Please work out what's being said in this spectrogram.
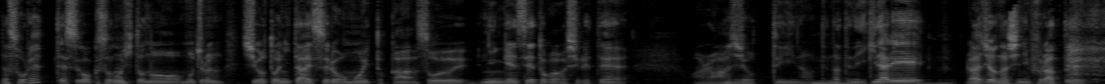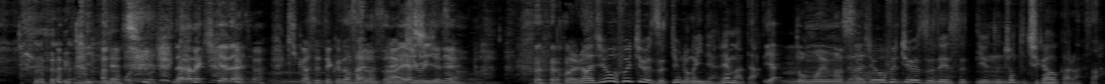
だそれってすごくその人のもちろん仕事に対する思いとかそういう人間性とかが知れてあラジオっていいなって、だってねいきなりラジオなしにフラッと 聞いてなかなか聞けないじゃん。聞かせてくださいなん。てね、怪しいですよ。これラジオフチューズっていうのがいいんだよね、また。い。や、と思いますよ。ラジオフチューズですっていうとちょっと違うからさ。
